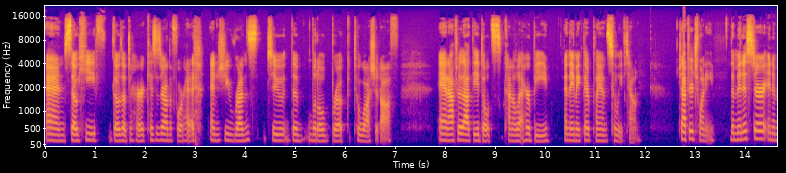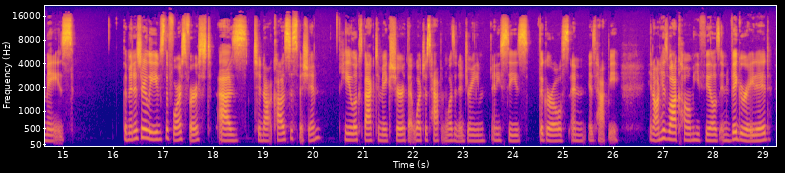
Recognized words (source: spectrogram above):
and so he f- goes up to her, kisses her on the forehead, and she runs to the little brook to wash it off. And after that, the adults kind of let her be, and they make their plans to leave town. Chapter 20 The Minister in a Maze. The minister leaves the forest first, as to not cause suspicion. He looks back to make sure that what just happened wasn't a dream, and he sees the girls and is happy. And on his walk home, he feels invigorated.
